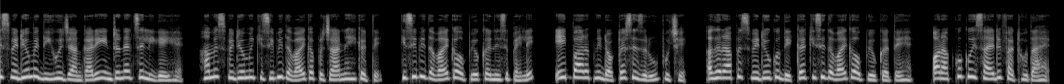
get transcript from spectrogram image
इस वीडियो में दी हुई जानकारी इंटरनेट से ली गई है। हम इस वीडियो में किसी भी दवाई का प्रचार नहीं करते। किसी भी दवाई का उपयोग करने से पहले एक बार अपने डॉक्टर से ज़रूर पूछे। अगर आप इस वीडियो को देखकर किसी दवाई का उपयोग करते हैं और आपको कोई साइड इफ़ेक्ट होता है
